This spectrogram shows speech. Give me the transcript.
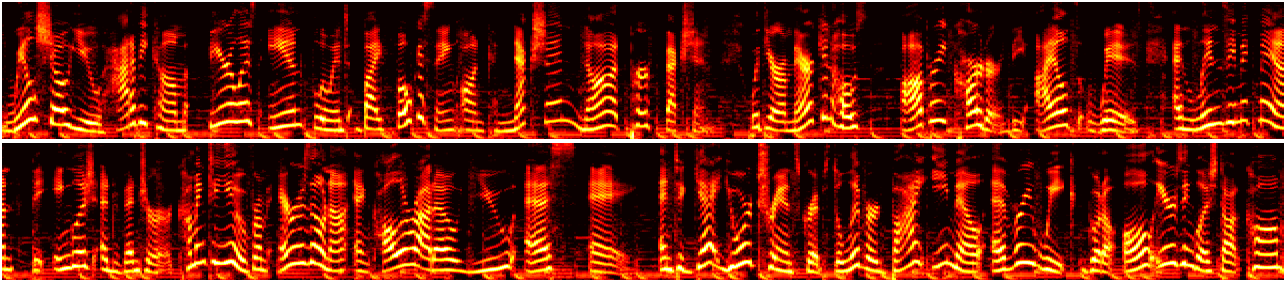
We'll show you how to become fearless and fluent by focusing on connection, not perfection. With your American host, Aubrey Carter, the IELTS whiz, and Lindsay McMahon, the English adventurer, coming to you from Arizona and Colorado, USA. And to get your transcripts delivered by email every week, go to allearsenglish.com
